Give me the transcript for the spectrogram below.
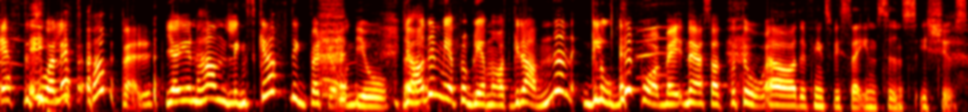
efter toalettpapper. Jag är ju en handlingskraftig person. Jo, jag hade mer problem om att grannen glodde på mig när jag satt på toa. Ja, det finns vissa insyns-issues.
